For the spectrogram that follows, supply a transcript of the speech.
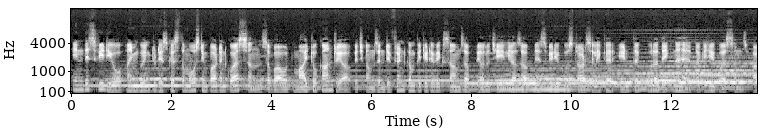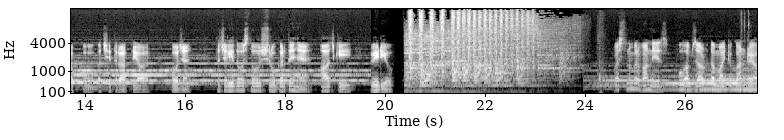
In this video, I am going to discuss the most important questions about mitochondria which comes in different competitive exams of biology लिहाजा आपने इस वीडियो को स्टार्ट से लेकर एंड तक पूरा देखना है ताकि ये क्वेश्चंस आपको अच्छी तरह तैयार हो जाएँ। तो चलिए दोस्तों शुरू करते हैं आज की video Question number one is Who observed the mitochondria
